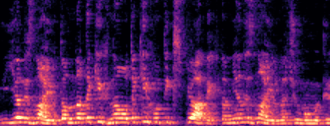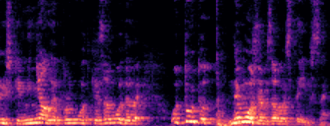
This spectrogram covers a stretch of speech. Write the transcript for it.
я не знаю, там на таких, на отаких от X5, там я не знаю, на чому ми кришки міняли, проводки заводили. Отут от не можемо завести і все.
